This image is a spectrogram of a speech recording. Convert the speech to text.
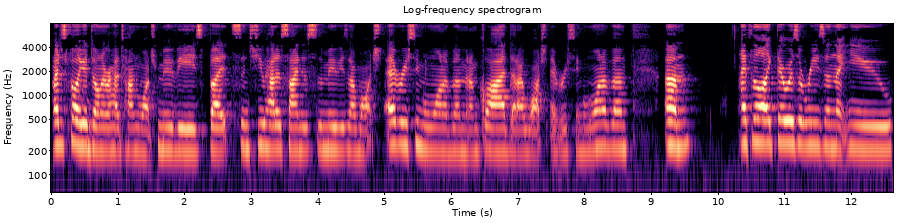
I just feel like I don't ever have time to watch movies, but since you had assigned us the movies, I watched every single one of them, and I'm glad that I watched every single one of them. Um, I feel like there was a reason that you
